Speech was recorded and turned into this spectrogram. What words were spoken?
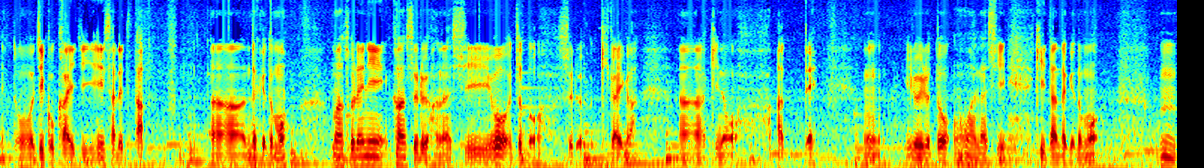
えっと、自己開示されてたあーだけどもまあそれに関する話をちょっとする機会があ昨日あってうんいろいろとお話聞いたんだけどもうん。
